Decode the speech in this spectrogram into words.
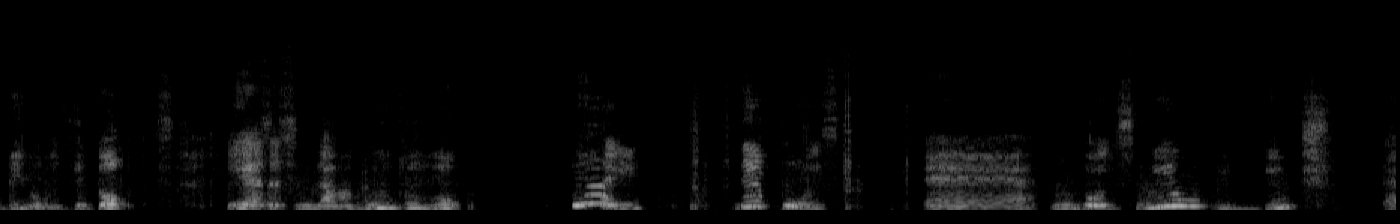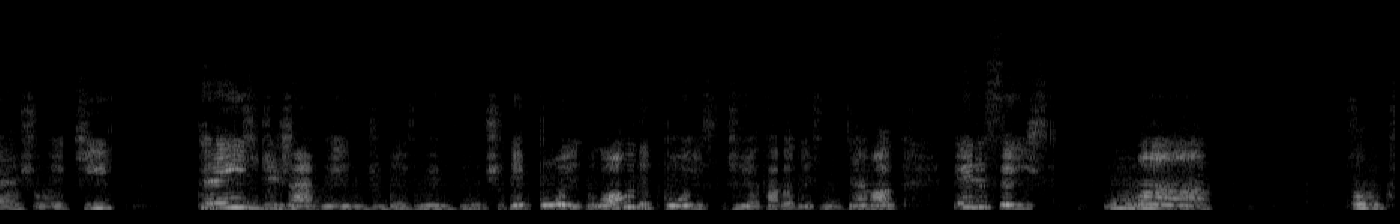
bilhões de dólares. E essa sim dava muito lucro. E aí, depois é, em 2020, é, deixa eu ver aqui, 3 de janeiro de 2020, depois, logo depois de acabar 2019, ele fez uma. Como que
